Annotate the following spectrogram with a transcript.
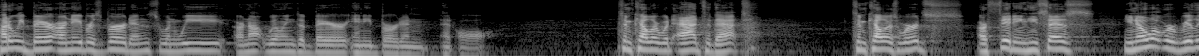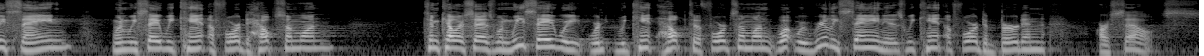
How do we bear our neighbor's burdens when we are not willing to bear any burden at all? Tim Keller would add to that. Tim Keller's words are fitting. He says, You know what we're really saying when we say we can't afford to help someone? Tim Keller says, When we say we, we're, we can't help to afford someone, what we're really saying is we can't afford to burden ourselves.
